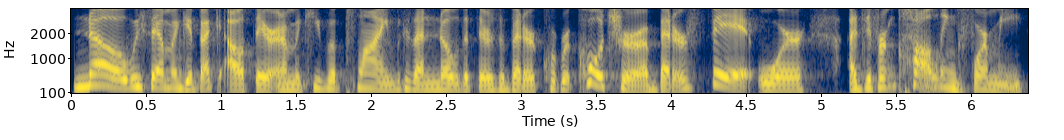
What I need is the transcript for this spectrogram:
No, we say I'm gonna get back out there and I'm gonna keep applying because I know that there's a better corporate culture, a better fit, or a different calling for me.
